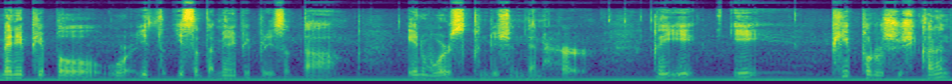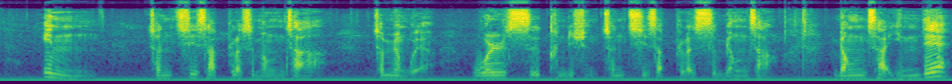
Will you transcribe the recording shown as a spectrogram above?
Many people were 있, 있었다. Many people 있었다. In worse condition than her. 그이 이 people을 수식하는 in 전치사 플러스 명사 전명구예요. worse condition 전치사 플러스 명사 명사인데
